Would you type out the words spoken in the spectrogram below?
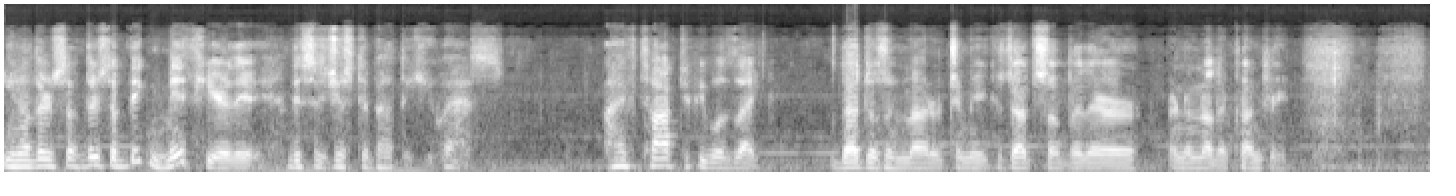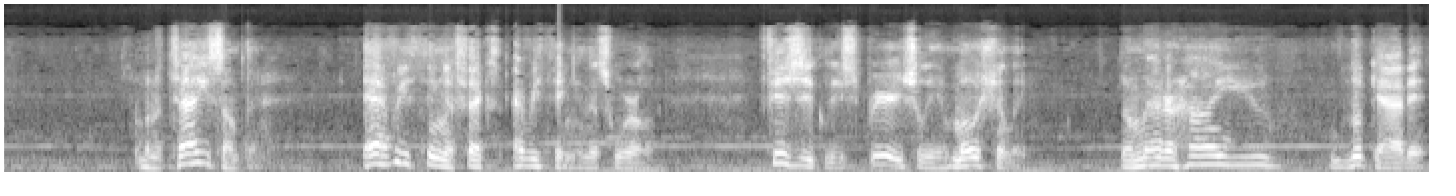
You know, there's a, there's a big myth here that this is just about the U.S. I've talked to people like that doesn't matter to me because that's over there in another country. I'm going to tell you something. Everything affects everything in this world, physically, spiritually, emotionally. No matter how you look at it,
